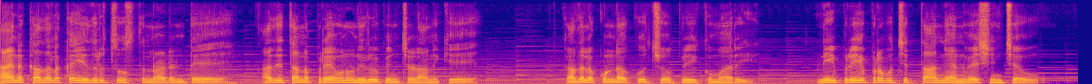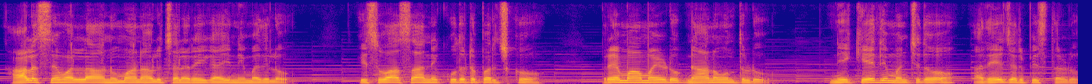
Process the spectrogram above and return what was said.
ఆయన కదలక ఎదురు చూస్తున్నాడంటే అది తన ప్రేమను నిరూపించడానికే. కదలకుండా కూర్చో ప్రియకుమారి నీ ప్రియప్రభు చిత్తాన్ని అన్వేషించావు. ఆలస్యం వల్ల అనుమానాలు చెలరేగాయి నీ మదిలో. విశ్వాసాన్ని కుదుటపరుచుకో. ప్రేమామయుడు జ్ఞానవంతుడు. నీకేది మంచిదో అదే జరిపిస్తాడు.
